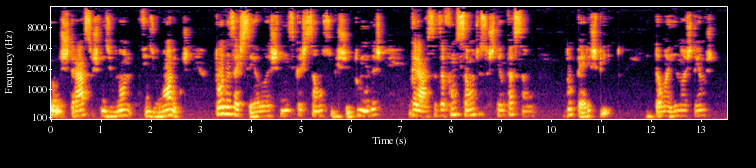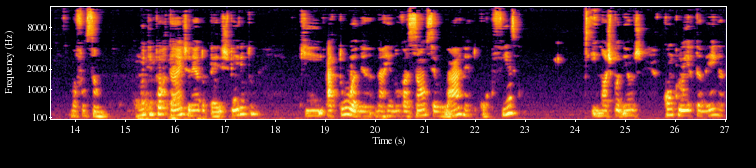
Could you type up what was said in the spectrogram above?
ou os traços fisionômicos, todas as células físicas são substituídas graças à função de sustentação do perispírito. Então aí nós temos uma função muito importante né, do perispírito que atua né, na renovação celular né, do corpo físico e nós podemos concluir também a,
